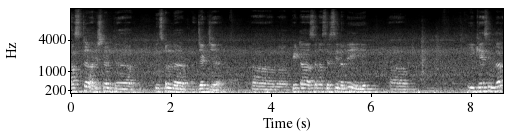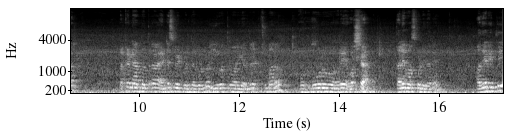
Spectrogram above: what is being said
ಫಸ್ಟ್ ಅಡಿಷನಲ್ ಪ್ರಿನ್ಸಿಪಲ್ ಜಡ್ಜ್ ಪೀಠಾಸನ ಸಿರಿಸಿನಲ್ಲಿ ಈ ಕೇಸಿಂದ ಪ್ರಕರಣ ಆದ ನಂತರ ಆ್ಯಂಟಿಸಿಪೇಟ್ಮೆಂಟ್ ತಗೊಂಡು ಇವತ್ತುವರೆಗೆ ಅಂದರೆ ಸುಮಾರು ಮೂರುವರೆ ವರ್ಷ ತಲೆ ಮರೆಸ್ಕೊಂಡಿದ್ದಾನೆ ಅದೇ ರೀತಿ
